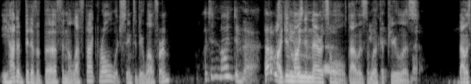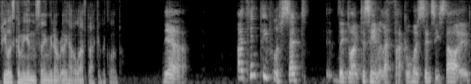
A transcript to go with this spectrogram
he had a bit of a berth in the left back role, which seemed to do well for him. I didn't mind him there. That was. I didn't Pulis- mind him there at uh, all. That was the work of Pulis. Yeah. That was Pulis coming in and saying we don't really have a left back at the club. Yeah, I think people have said they'd like to see him at left back almost since he started.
